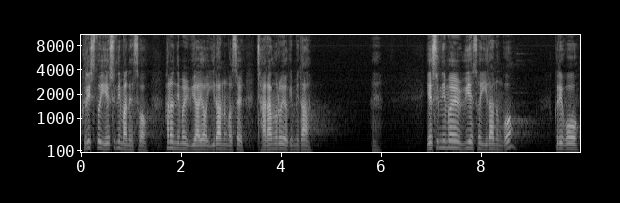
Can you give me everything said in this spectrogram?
그리스도 예수님 안에서 하나님을 위하여 일하는 것을 자랑으로 여깁니다. 예. 예수님을 위해서 일하는 거 그리고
